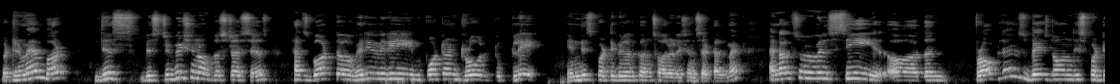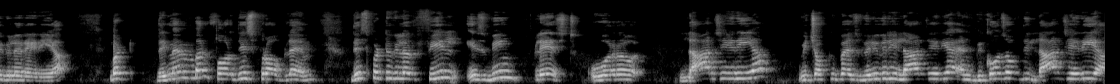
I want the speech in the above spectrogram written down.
But remember this distribution of the stresses has got a very very important role to play in this particular consolidation settlement. And also we will see uh, the problems based on this particular area. But remember for this problem this particular field is being placed over a large area which occupies very very large area and because of the large area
